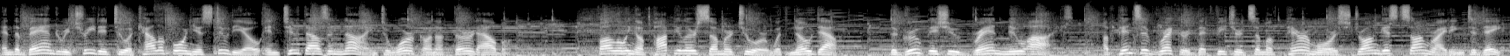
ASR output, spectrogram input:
and the band retreated to a California studio in 2009 to work on a third album. Following a popular summer tour with No Doubt, the group issued Brand New Eyes, a pensive record that featured some of Paramore's strongest songwriting to date.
